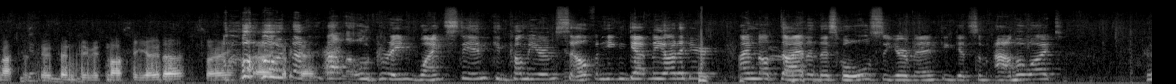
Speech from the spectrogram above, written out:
matters to attend to with Master Yoda. Sorry, uh, Oh, gotta that, that little green wankstain can come here himself and he can get me out of here. I'm not dying in this hole so your men can get some ammo out. Oh,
